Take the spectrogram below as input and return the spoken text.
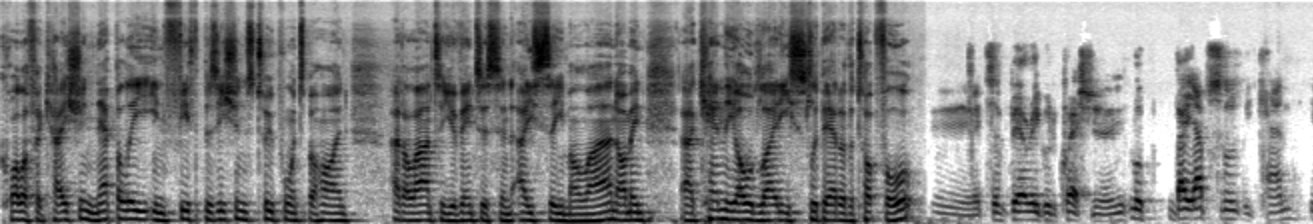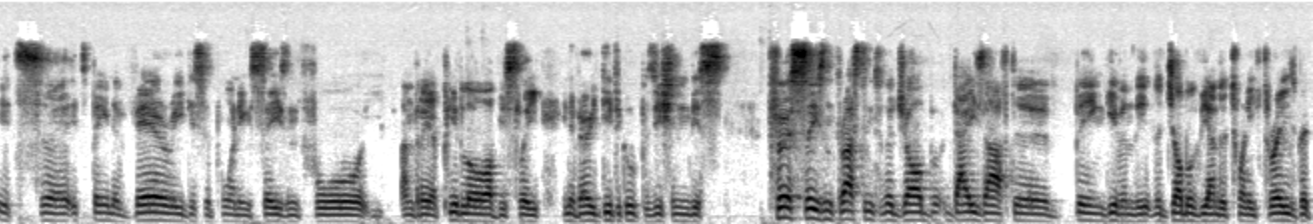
qualification. Napoli in fifth positions, two points behind Atalanta, Juventus, and AC Milan. I mean, uh, can the old lady slip out of the top four? It's a very good question, and look, they absolutely can. It's uh, it's been a very disappointing season for Andrea Pirlo. Obviously, in a very difficult position this first season, thrust into the job days after being given the, the job of the under 23s. But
